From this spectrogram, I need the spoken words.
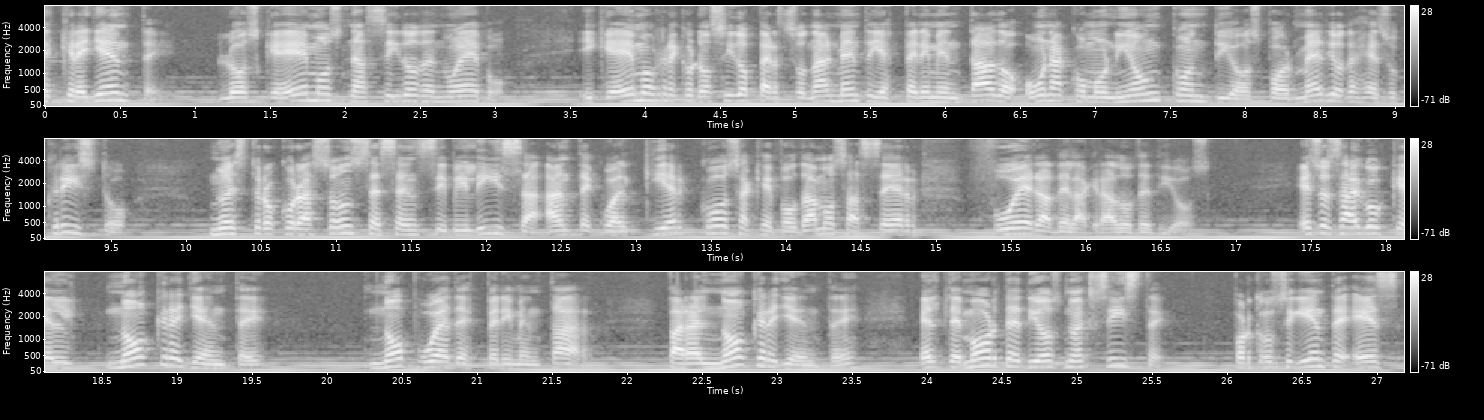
el creyente, los que hemos nacido de nuevo y que hemos reconocido personalmente y experimentado una comunión con Dios por medio de Jesucristo, nuestro corazón se sensibiliza ante cualquier cosa que podamos hacer fuera del agrado de Dios. Eso es algo que el no creyente no puede experimentar. Para el no creyente, el temor de Dios no existe. Por consiguiente, es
